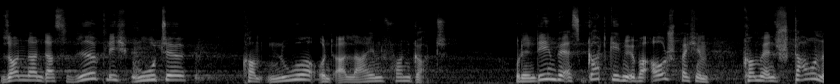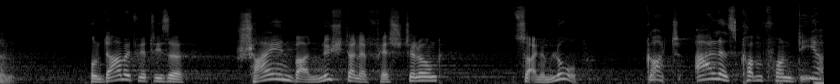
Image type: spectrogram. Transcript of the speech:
sondern das wirklich Gute kommt nur und allein von Gott. Und indem wir es Gott gegenüber aussprechen, kommen wir ins Staunen. Und damit wird diese scheinbar nüchterne Feststellung zu einem Lob. Gott. Alles kommt von dir.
